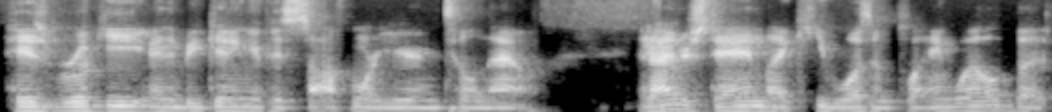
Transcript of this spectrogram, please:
his rookie and the beginning of his sophomore year until now. And I understand like he wasn't playing well, but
